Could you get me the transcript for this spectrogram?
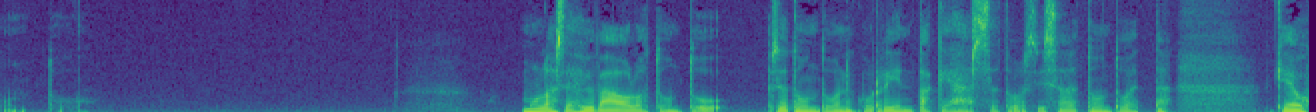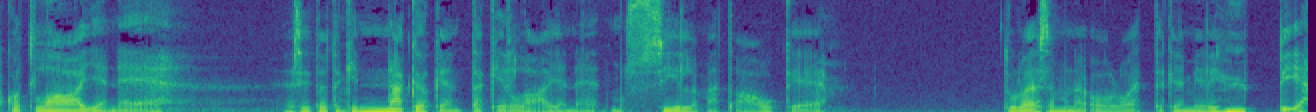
tuntuu? Mulla se hyvä olo tuntuu, se tuntuu niin kuin rintakehässä tuolla sisällä. Tuntuu, että keuhkot laajenee ja sitten jotenkin näkökenttäkin laajenee, että mun silmät aukeaa. Tulee semmoinen olo, että tekee mieli hyppiä.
